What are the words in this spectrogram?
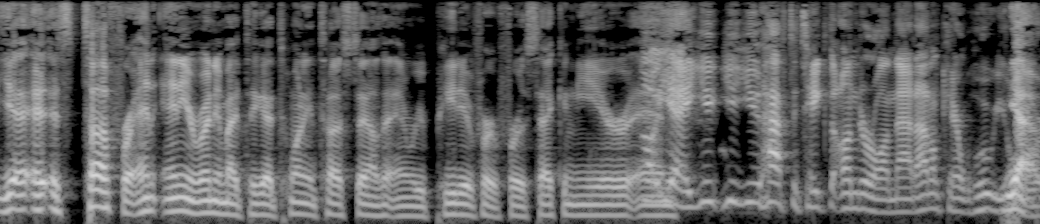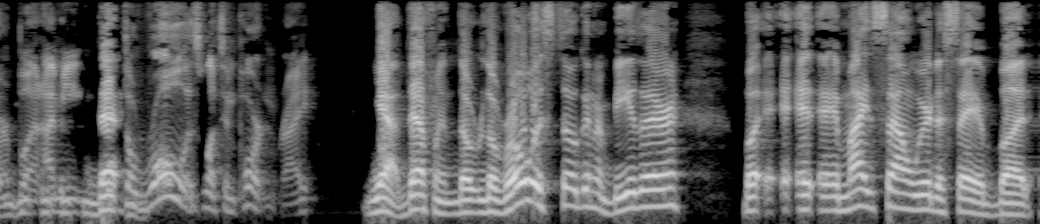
Yeah, it's tough for any, any running back to get 20 touchdowns and repeat it for, for a second year. Oh, and, oh, yeah, you, you, you have to take the under on that. I don't care who you yeah, are, but I mean, that, the role is what's important, right? Yeah, definitely. The, the role is still going to be there, but it, it might sound weird to say, but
